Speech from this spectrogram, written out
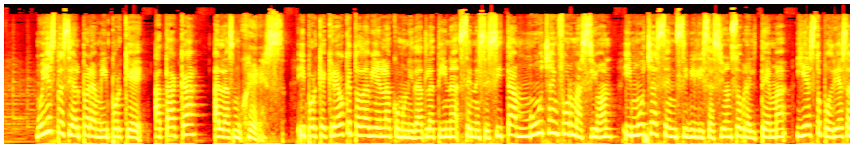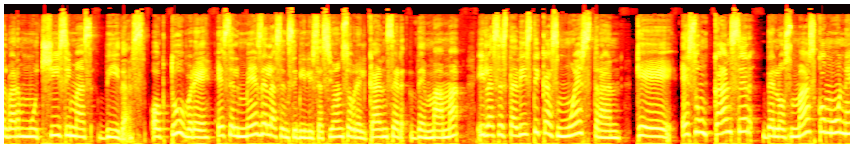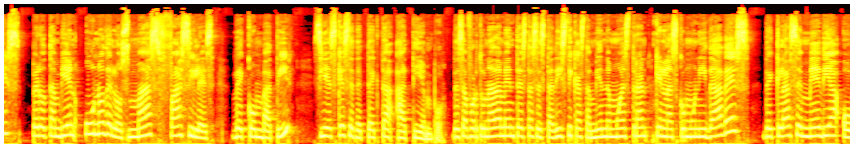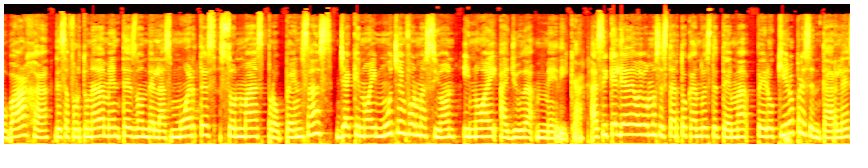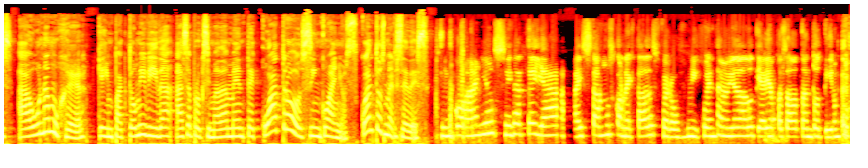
muy especial para mí porque ataca a las mujeres y porque creo que todavía en la comunidad latina se necesita mucha información y mucha sensibilización sobre el tema y esto podría salvar muchísimas vidas. Octubre es el mes de la sensibilización sobre el cáncer de mama y las estadísticas muestran que es un cáncer de los más comunes, pero también uno de los más fáciles de combatir si es que se detecta a tiempo. Desafortunadamente estas estadísticas también demuestran que en las comunidades de clase media o baja, desafortunadamente es donde las muertes son más propensas, ya que no hay mucha información y no hay ayuda médica. Así que el día de hoy vamos a estar tocando este tema, pero quiero presentarles a una mujer que impactó mi vida hace aproximadamente cuatro o cinco años. ¿Cuántos Mercedes? Cinco años, fíjate, ya ahí estamos conectados, pero mi cuenta me había dado que había pasado tanto tiempo.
